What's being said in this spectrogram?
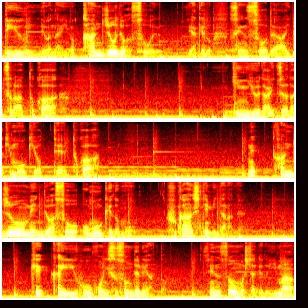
っていうんではないよ。感情ではそうやけど戦争であいつらとか金融であいつらだけ儲けよってとかね感情面ではそう思うけども俯瞰してみたらね結果いい方向に進んでるやんと。戦争もしたけど今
